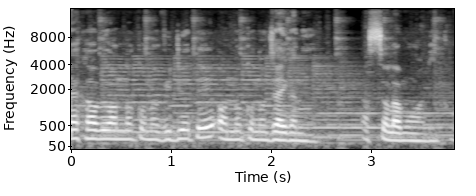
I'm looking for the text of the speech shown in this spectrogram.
দেখা হবে অন্য কোনো ভিডিওতে, অন্য কোনো জায়গা নিয়ে। আসসালামু আলাইকুম।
